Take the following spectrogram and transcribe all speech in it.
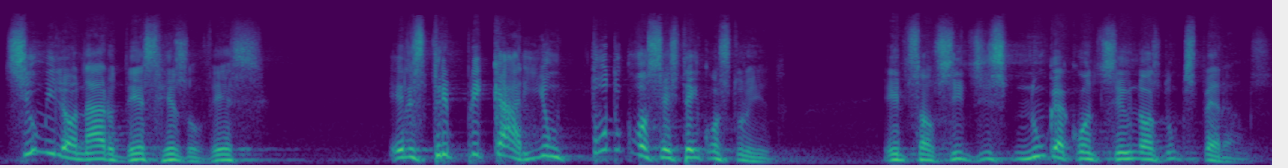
se um milionário desse resolvesse, eles triplicariam tudo que vocês têm construído. Ele disse, Alcides, isso nunca aconteceu e nós nunca esperamos.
